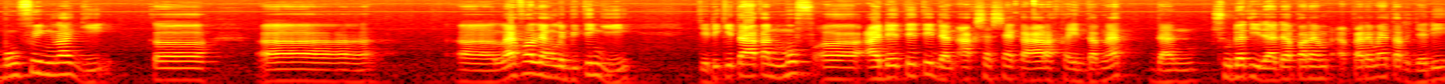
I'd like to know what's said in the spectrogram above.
moving lagi ke uh, uh, level yang lebih tinggi. Jadi kita akan move uh, identity dan aksesnya ke arah ke internet dan sudah tidak ada parameter. Jadi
